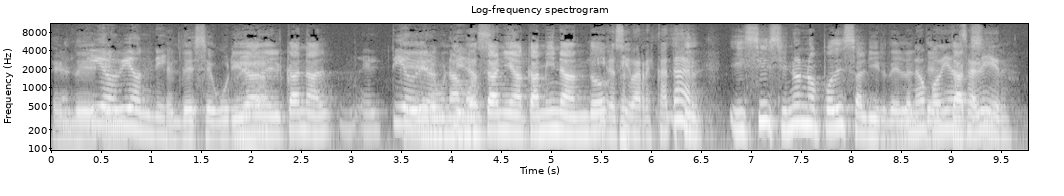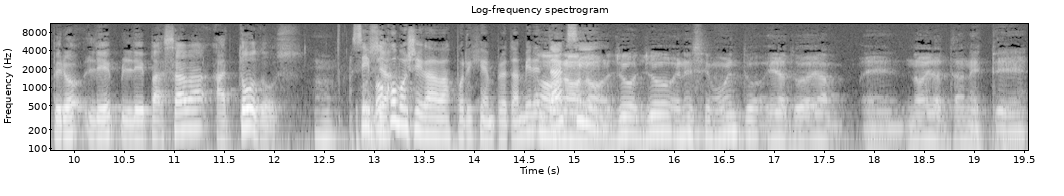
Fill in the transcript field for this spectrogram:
el, El de, tío el, Biondi. el de seguridad del canal, El tío que era una Y los- montaña caminando. y los iba a rescatar. y sí, si no, no podés salir del, No del podían taxi. salir. Pero le, le pasaba a todos. Sí, O vos sea- cómo llegabas, por ejemplo, también en No, taxi. no, no. Yo, yo en ese momento era todavía, eh, no era tan, este,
